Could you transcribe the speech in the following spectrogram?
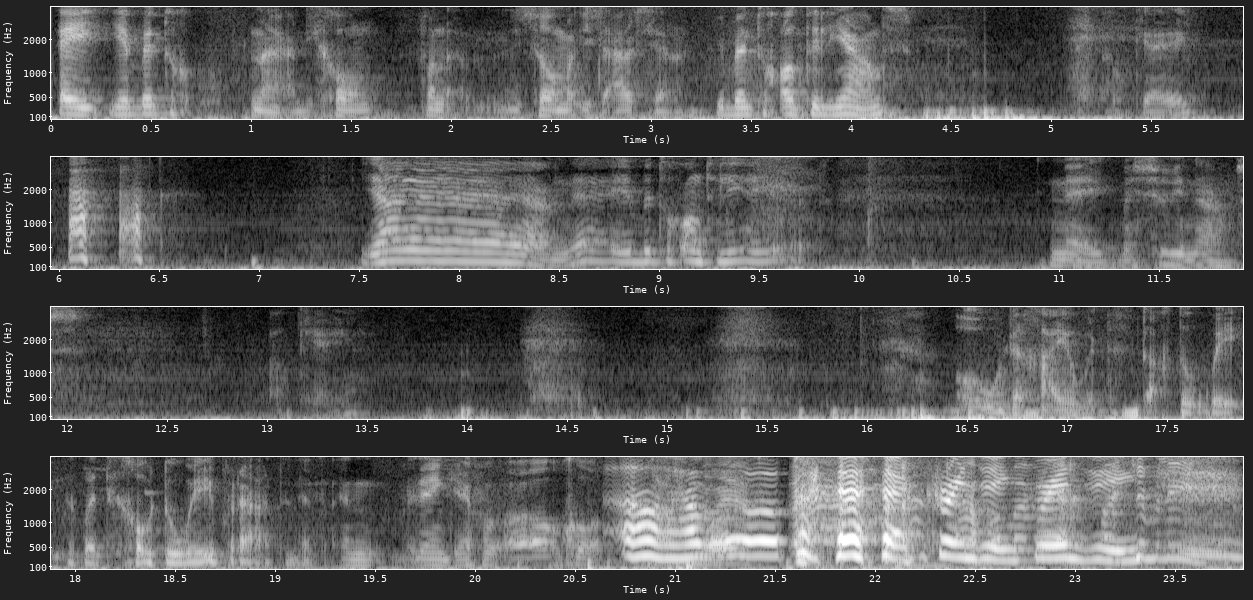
hey, je bent toch, nou ja, die gewoon van, die zomaar iets uitzeggen. Je bent toch Antilliaans? Oké. Ja, ja, ja, ja, ja. Nee, je bent toch Antilliaans? Nee, ik ben Surinaams. Oké. Oh, dan ga je met de met die grote way praten. En denk je even, oh god. Oh, hou nou op. cringing, weg, cringing,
